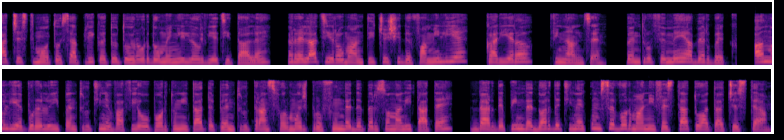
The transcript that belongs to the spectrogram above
Acest moto se aplică tuturor domeniilor vieții tale, relații romantice și de familie, carieră, finanțe. Pentru femeia berbec, anul iepurelui pentru tine va fi o oportunitate pentru transformări profunde de personalitate, dar depinde doar de tine cum se vor manifesta toate acestea.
